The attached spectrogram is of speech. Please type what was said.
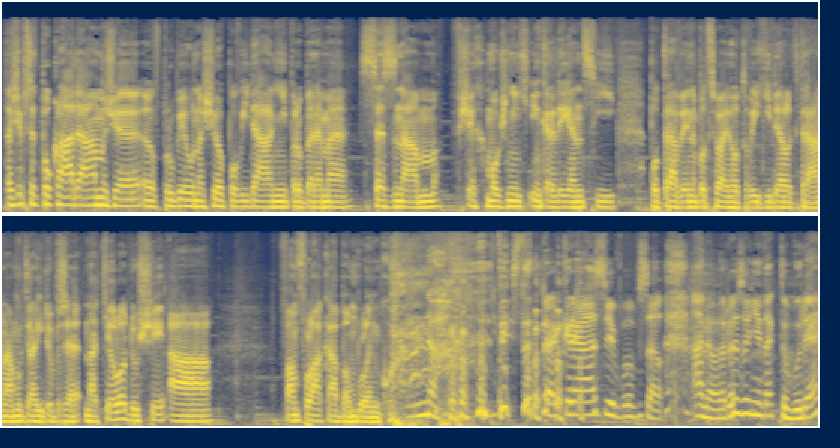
Takže předpokládám, že eh, v průběhu našeho povídání probereme seznam všech možných ingrediencí potravy nebo třeba i hotových jídel, která nám udělají dobře na tělo, duši a fanfuláka bambulenku. No, ty jsi to tak krásně popsal. Ano, rozhodně tak to bude.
